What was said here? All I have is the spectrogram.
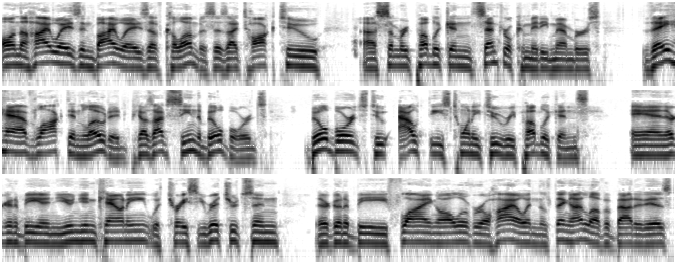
on the highways and byways of Columbus. As I talk to uh, some Republican Central Committee members, they have locked and loaded, because I've seen the billboards, billboards to out these 22 Republicans. And they're going to be in Union County with Tracy Richardson. They're going to be flying all over Ohio. And the thing I love about it is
